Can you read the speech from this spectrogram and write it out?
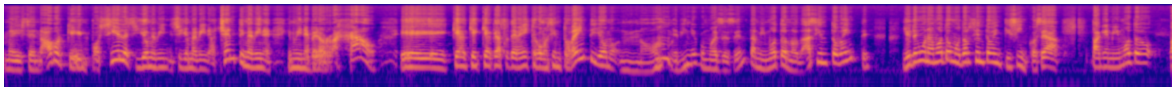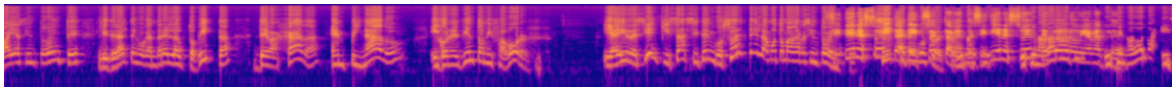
Me dice, no, porque imposible, si yo me vine, si yo me vine a 80 y me vine, y me vine pero rajado. Eh, ¿qué, qué, qué acaso te viniste como a 120? Y yo, no, me vine como a 60, mi moto no da 120. Yo tengo una moto motor 125, o sea, para que mi moto vaya a 120, literal tengo que andar en la autopista, de bajada, empinado y con el viento a mi favor. Y ahí recién quizás si tengo suerte la moto me agarra 120. Si tienes Si es suerte, que tengo exactamente. suerte. Si tienes Y si suerte, me agarra los- obviamente. Y si me agarra, y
